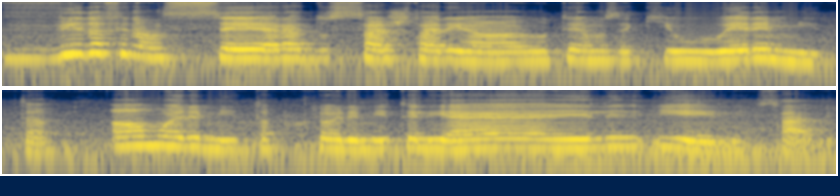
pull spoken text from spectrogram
Vida financeira do Sagitariano, temos aqui o Eremita. Amo o Eremita, porque o Eremita ele é ele e ele, sabe?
